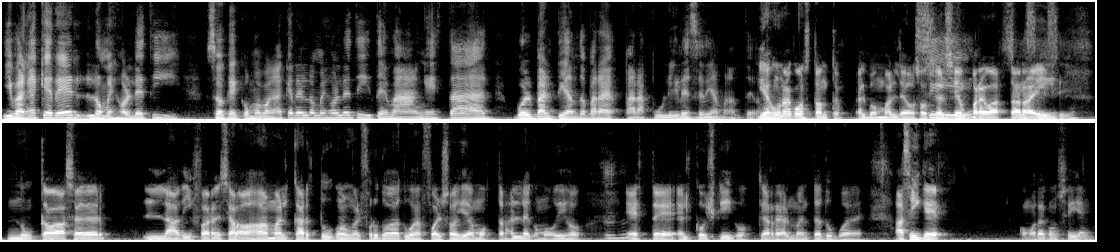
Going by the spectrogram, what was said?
y van a querer lo mejor de ti. So que como van a querer lo mejor de ti, te van a estar bombardeando para, para pulir ese diamante. ¿no? Y es una constante. El bombardeo social Sí, siempre va a estar sí, ahí. sí, sí. Nunca va a ser la diferencia, la vas a marcar tú con el fruto de tus esfuerzos y demostrarle, como dijo este el coach Kiko, que realmente tú puedes. Así que, ¿cómo te consiguen?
